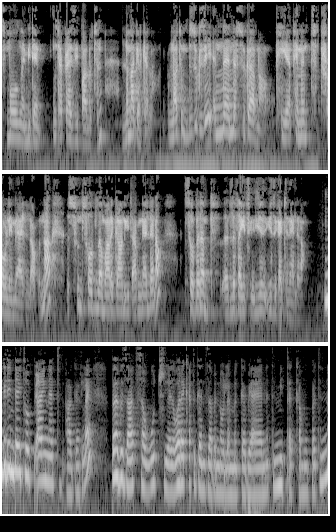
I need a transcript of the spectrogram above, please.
small እና medium enterprise የሚባሉትን ለማገልገል ነው። ምክንያቱም ብዙ ጊዜ እነ እነሱ ጋር ነው የ payment problem ያለው እና እሱን solve ለማድረግ አሁን እየጣርን ያለነው። so በደንብ ለዛ እየተዘጋጀን ያለነው። እንግዲህ እንደ ኢትዮጵያ አይነት ሀገር ላይ በብዛት ሰዎች የወረቀት ገንዘብን ነው ለመገበያያነት የሚጠቀሙበት እና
